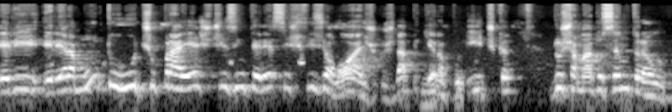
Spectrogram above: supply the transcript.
ele, ele era muito útil para estes interesses fisiológicos da pequena política, do chamado centrão.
